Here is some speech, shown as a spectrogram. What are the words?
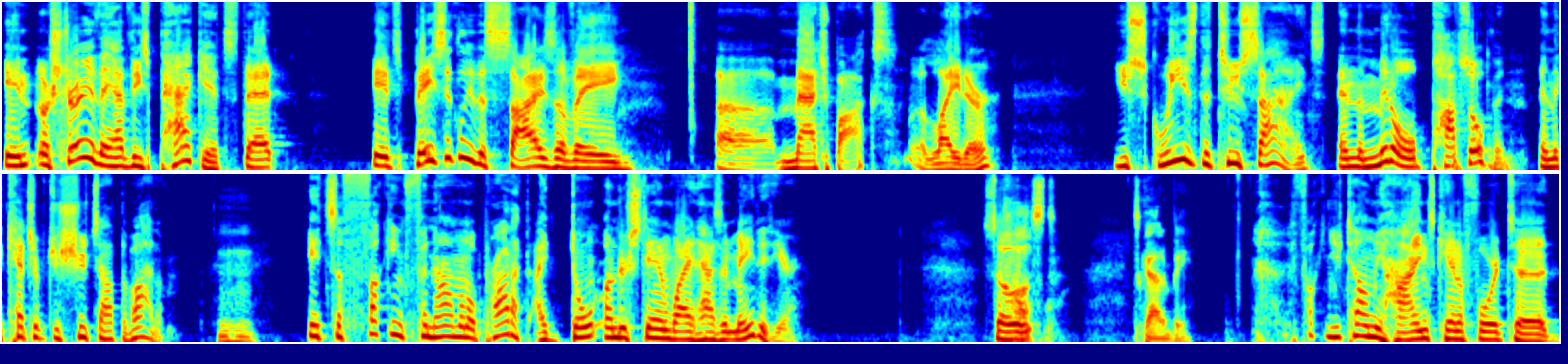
in Australia, they have these packets that it's basically the size of a uh, matchbox, a lighter. You squeeze the two sides, and the middle pops open, and the ketchup just shoots out the bottom. It's a fucking phenomenal product. I don't understand why it hasn't made it here. So, Cost. It's got to be. fucking, you telling me Heinz can't afford to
